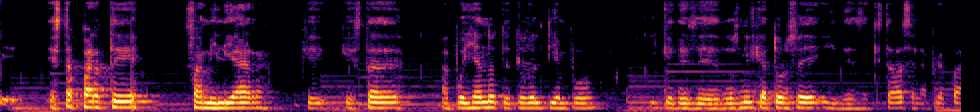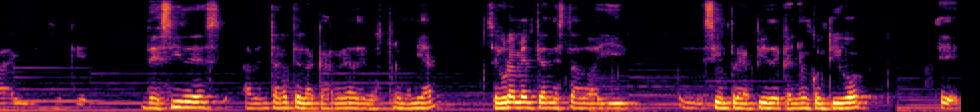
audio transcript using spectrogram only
eh, esta parte familiar que, que está apoyándote todo el tiempo y que desde 2014 y desde que estabas en la prepa y desde que decides aventarte la carrera de gastronomía, seguramente han estado ahí eh, siempre a pie de cañón contigo. Eh,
